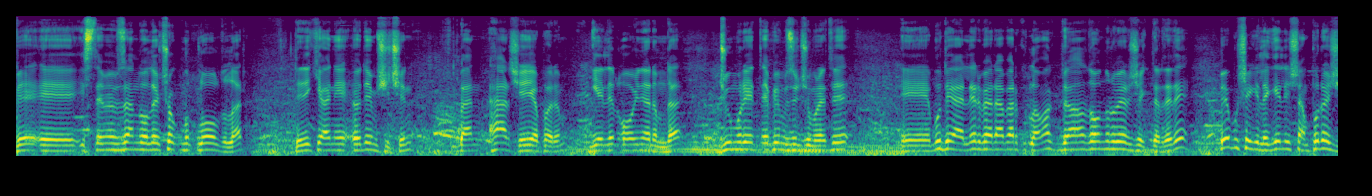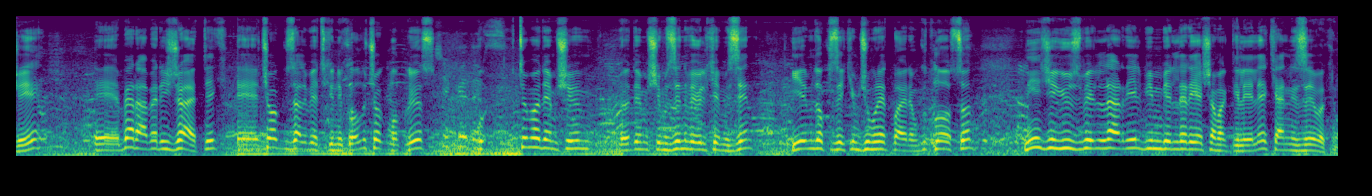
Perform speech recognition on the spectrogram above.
ve e, istememizden dolayı çok mutlu oldular. Dedi ki hani ödemiş için ben her şeyi yaparım. Gelir oynarım da. Cumhuriyet hepimizin cumhuriyeti. Ee, bu değerleri beraber kutlamak bana da onur verecektir dedi. Ve bu şekilde gelişen projeyi e, beraber icra ettik. E, çok güzel bir etkinlik oldu. Çok mutluyuz. Bu, tüm ödemişim, ödemişimizin ve ülkemizin 29 Ekim Cumhuriyet Bayramı kutlu olsun. Nice 101'ler değil 1001'leri yaşamak dileğiyle. Kendinize iyi bakın.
